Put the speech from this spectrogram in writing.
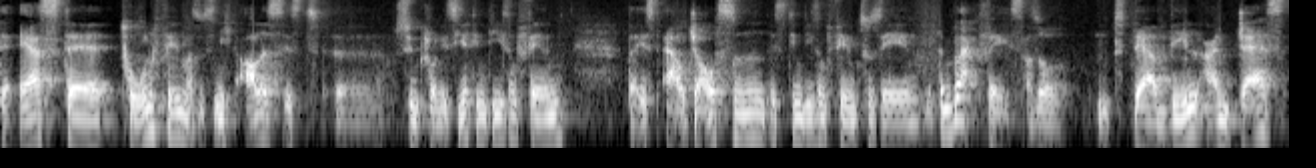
der erste Tonfilm, also ist nicht alles ist äh, synchronisiert in diesem Film. Da ist Al Jolson ist in diesem Film zu sehen mit dem Blackface, also und der will ein Jazzsänger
